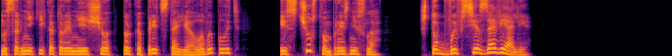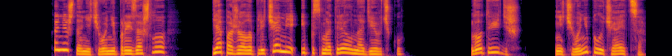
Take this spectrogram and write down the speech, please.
на сорняки, которые мне еще только предстояло выполоть, и с чувством произнесла, «Чтоб вы все завяли!» Конечно, ничего не произошло, я пожала плечами и посмотрела на девочку. «Вот видишь, ничего не получается».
